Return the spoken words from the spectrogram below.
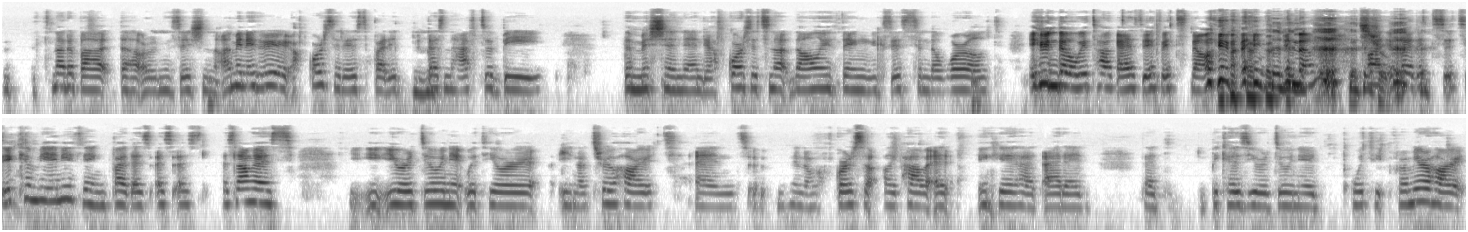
it's not about the organization. I mean, it really, of course, it is, but it mm-hmm. doesn't have to be the mission. And of course, it's not the only thing exists in the world even though we talk as if it's the only thing, you know. but, but it's it's it can be anything. But as as as as long as you're doing it with your you know true heart and you know of course like how he had added that because you're doing it with from your heart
